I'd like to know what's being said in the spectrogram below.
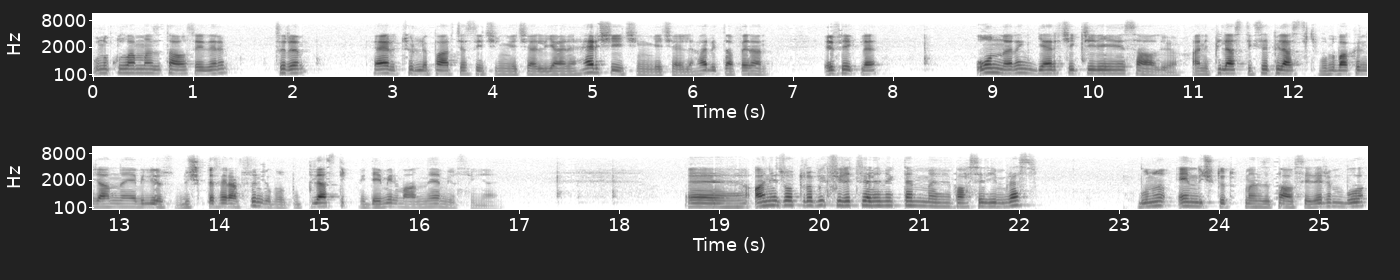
Bunu kullanmanızı tavsiye ederim. Tırın her türlü parçası için geçerli. Yani her şey için geçerli. Harita falan efektler onların gerçekçiliğini sağlıyor. Hani plastikse plastik. Bunu bakınca anlayabiliyorsun. Düşükte falan tutunca bunu bu plastik mi demir mi anlayamıyorsun yani. Ee, anizotropik filtrelemekten bahsedeyim biraz. Bunu en düşükte tutmanızı tavsiye ederim. Bu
